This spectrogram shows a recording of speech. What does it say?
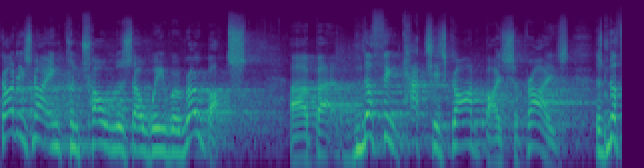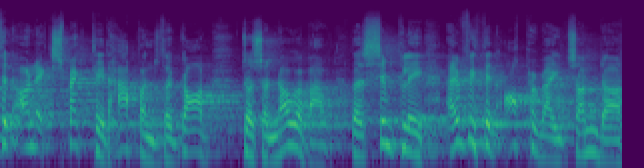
God is not in control as though we were robots. Uh, but nothing catches God by surprise. There's nothing unexpected happens that God doesn't know about. That simply everything operates under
